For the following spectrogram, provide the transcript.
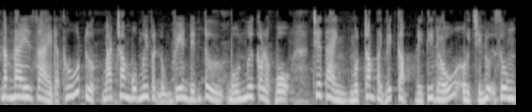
Năm nay, giải đã thu hút được 340 vận động viên đến từ 40 câu lạc bộ, chia thành 170 cặp để thi đấu ở 9 nội dung,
